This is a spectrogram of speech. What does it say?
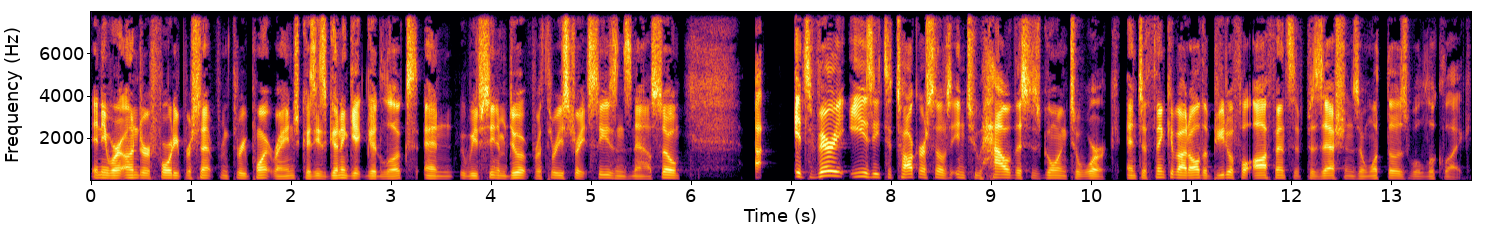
anywhere under 40% from three point range because he's going to get good looks. And we've seen him do it for three straight seasons now. So it's very easy to talk ourselves into how this is going to work and to think about all the beautiful offensive possessions and what those will look like.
